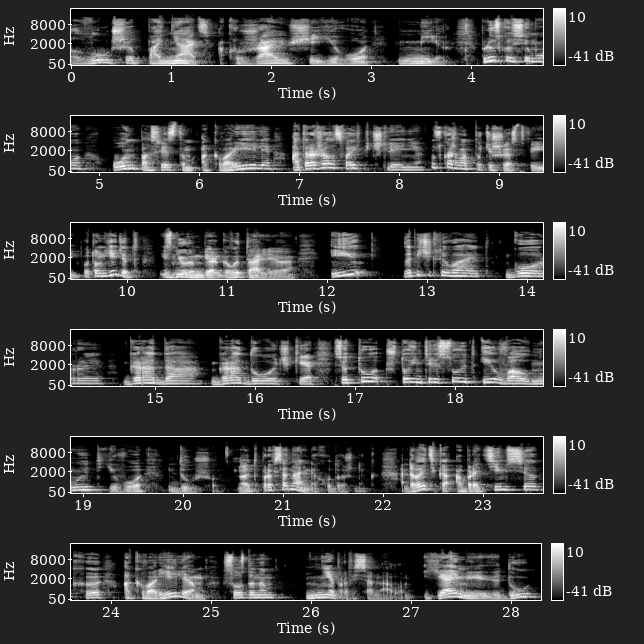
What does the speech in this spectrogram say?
лучше понять окружающий его мир. Плюс ко всему, он посредством акварели отражал свои впечатления, ну, скажем, от путешествий. Вот он едет из Нюрнберга в Италию и запечатлевает горы, города, городочки, все то, что интересует и волнует его душу. Но это профессиональный художник. А давайте-ка обратимся к акварелям, созданным непрофессионалом. Я имею в виду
